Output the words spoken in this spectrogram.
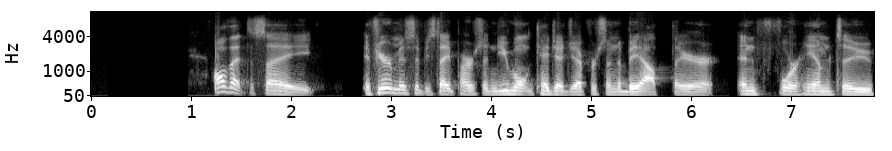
All that to say, if you're a Mississippi State person, you want KJ Jefferson to be out there and for him to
